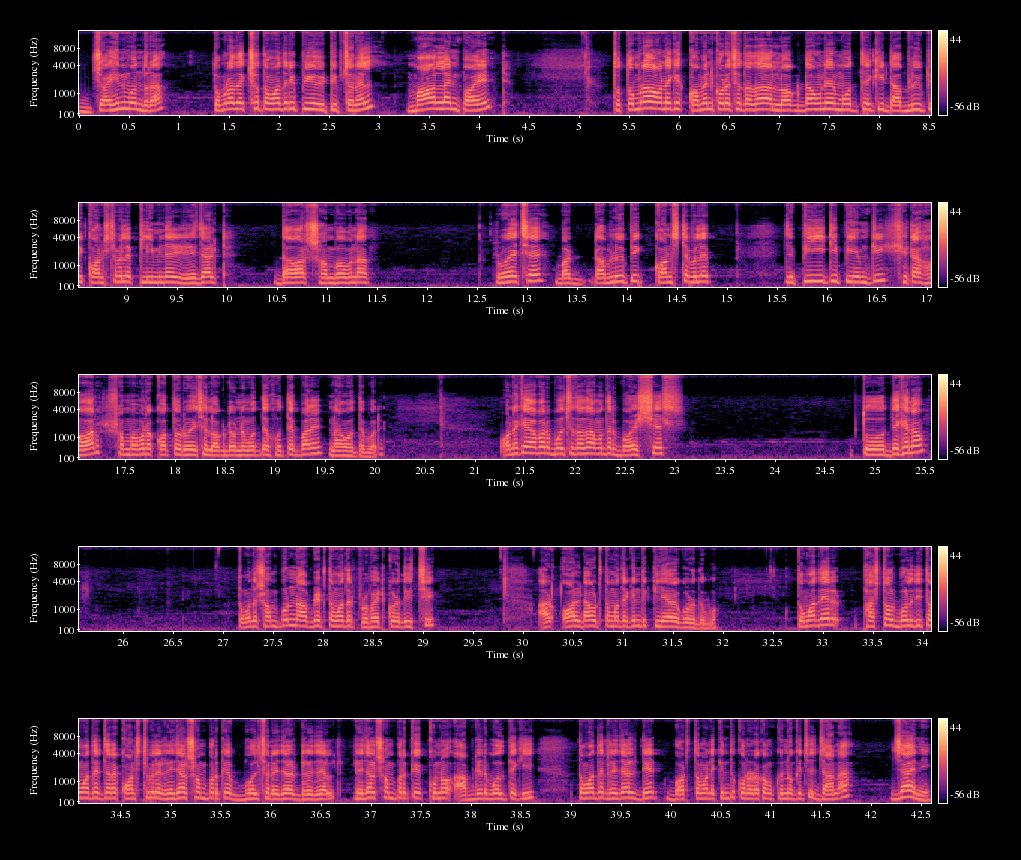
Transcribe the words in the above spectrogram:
জয় হিন্দ বন্ধুরা, তোমরা দেখছ তোমাদেরই প্রিয় YouTube channel Maa online point. তো তোমরা অনেকে কমেন্ট করেছ, দাদা লকডাউনের মধ্যে কি ডাব্লিউপি কনস্টেবলের প্রিলিমিনারি রেজাল্ট দেওয়ার সম্ভাবনা রয়েছে? বা ডাব্লিউপি কনস্টেবলের যে পিইটি পিএমটি সেটা হওয়ার সম্ভাবনা কত রয়েছে লকডাউনের মধ্যে? হতে পারে, নাও হতে পারে। অনেকে আবার বলছে, দাদা, আমাদের বয়স শেষ। তো দেখে নাও। তোমাদের সম্পূর্ণ আপডেট তোমাদের প্রোভাইড করে দিচ্ছি। আর অল ডাউট তোমাদের কিন্তু ক্লিয়ারও করে দেবো। তোমাদের ফার্স্ট অল বলে দিই, তোমাদের যারা কনস্টেবলের রেজাল্ট সম্পর্কে বলছো রেজাল্ট রেজাল্ট রেজাল্ট সম্পর্কে কোনো আপডেট বলতে কি, তোমাদের রেজাল্ট ডেট বর্তমানে কিন্তু কোনো রকম কোনো কিছু জানা যায়নি।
